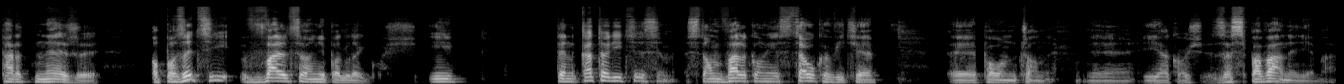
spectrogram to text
partnerzy opozycji w walce o niepodległość. I ten katolicyzm z tą walką jest całkowicie e, połączony e, i jakoś zespawany niemal.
